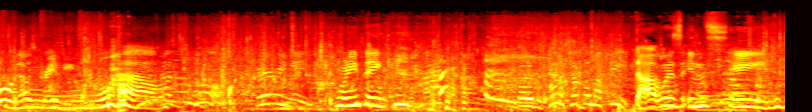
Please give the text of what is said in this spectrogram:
Oh, that was crazy. Wow. Very neat. What do you think? It was kind of tough on my feet. That was insane.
